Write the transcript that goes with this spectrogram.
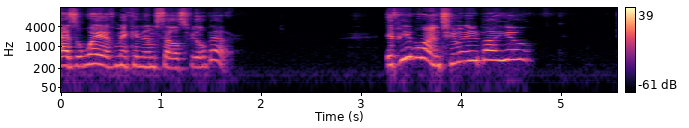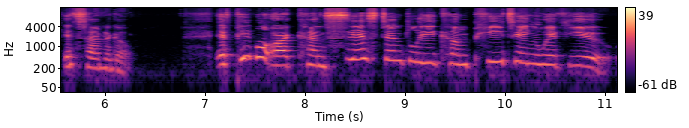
as a way of making themselves feel better. If people are intimidated by you, it's time to go. If people are consistently competing with you,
